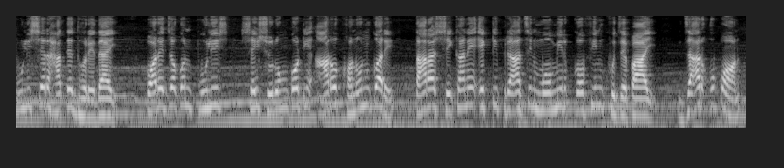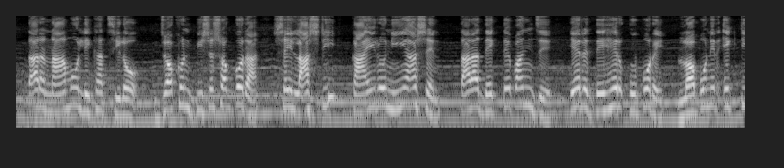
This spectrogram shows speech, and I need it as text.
পুলিশের হাতে ধরে দেয়। পরে যখন পুলিশ সেই সুড়ঙ্গটি আরও খনন করে, তারা সেখানে একটি প্রাচীন মমির কফিন খুঁজে পায়, যার উপর তার নামও লেখা ছিল। যখন বিশেষজ্ঞরা সেই লাশটি কায়রো নিয়ে আসেন, তারা দেখতে পান যে এর দেহের উপরে লবণের একটি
